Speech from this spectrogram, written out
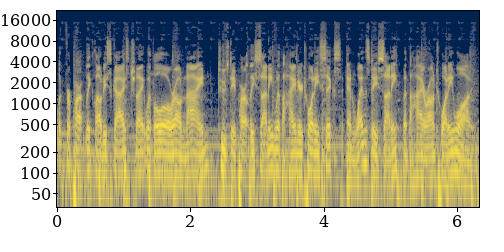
Look for partly cloudy skies tonight with a low around 9, Tuesday partly sunny with a high near 26, and Wednesday sunny with a high around 21.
